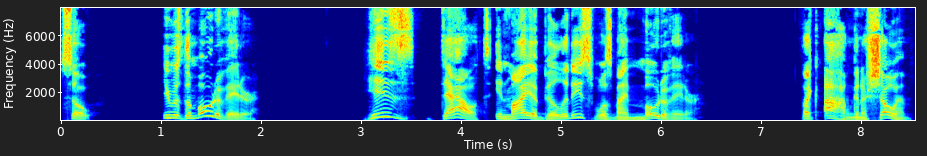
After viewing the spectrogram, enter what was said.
So he was the motivator. His doubt in my abilities was my motivator. Like, ah, I'm going to show him.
